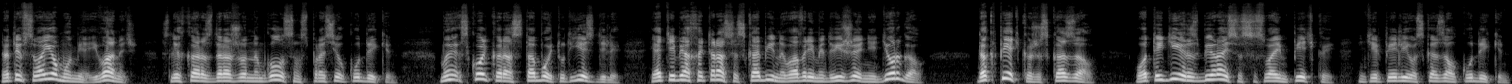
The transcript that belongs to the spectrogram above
«Да ты в своем уме, Иваныч?» Слегка раздраженным голосом спросил Кудыкин. Мы сколько раз с тобой тут ездили? Я тебя хоть раз из кабины во время движения дергал? Так Петька же сказал. Вот иди и разбирайся со своим Петькой, нетерпеливо сказал Кудыкин.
